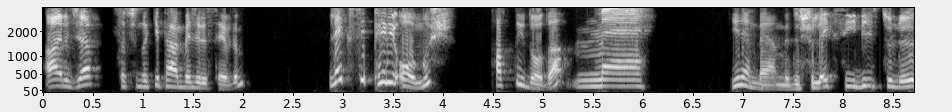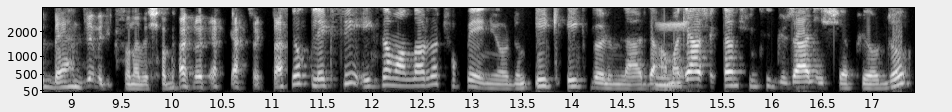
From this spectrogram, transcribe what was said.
Ayrıca saçındaki pembeleri sevdim. Lexi Perry olmuş. Tatlıydı o da. Meh. Yine beğenmedin? Şu Lexi'yi bir türlü beğendiremedik sana ve Şaberno'ya gerçekten. Yok Lexi'yi ilk zamanlarda çok beğeniyordum. İlk ilk bölümlerde Hmm. ama gerçekten çünkü güzel iş yapıyordu.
